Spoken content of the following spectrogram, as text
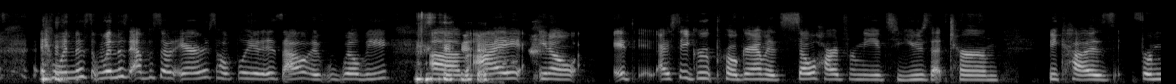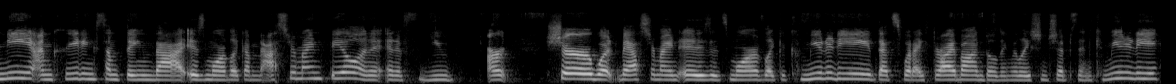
when this when this episode airs, hopefully it is out. It will be. Um, I you know it. I say group program. It's so hard for me to use that term because for me, I'm creating something that is more of like a mastermind feel. And, and if you aren't sure what mastermind is. It's more of like a community. That's what i thrive on building relationships and community.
